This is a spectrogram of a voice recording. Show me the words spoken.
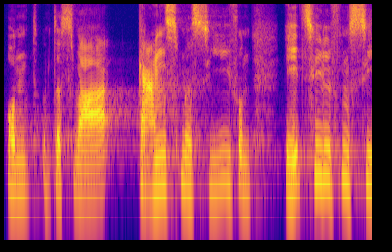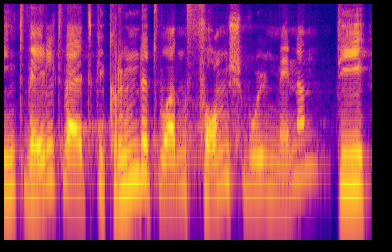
Und, und das war ganz massiv. Und AIDS-Hilfen sind weltweit gegründet worden von schwulen Männern, die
